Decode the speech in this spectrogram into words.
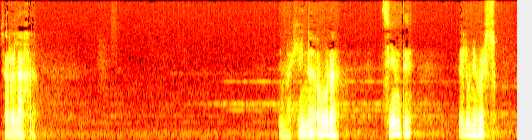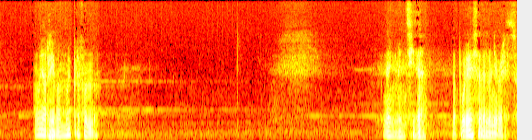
se relaja. Imagina ahora, siente el universo muy arriba, muy profundo. La inmensidad, la pureza del universo.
